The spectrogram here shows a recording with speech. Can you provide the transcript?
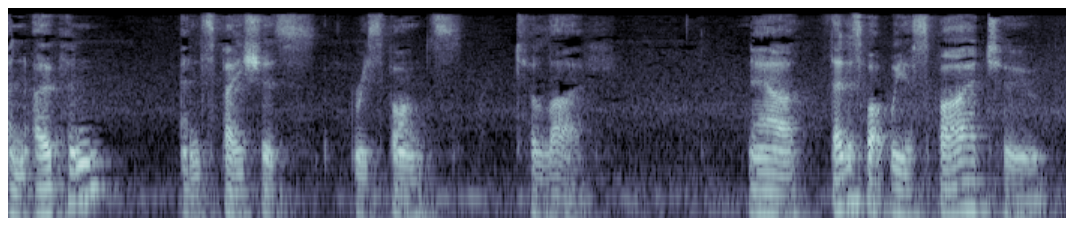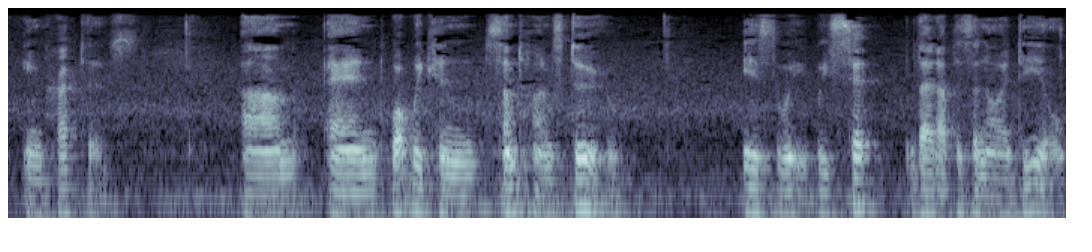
an open and spacious response to life. Now, that is what we aspire to in practice. Um, and what we can sometimes do is we, we set that up as an ideal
